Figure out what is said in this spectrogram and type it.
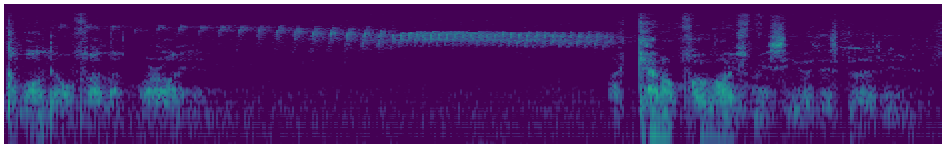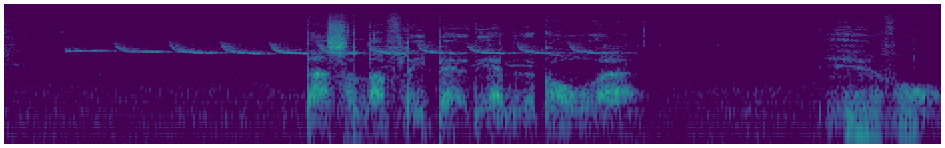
Come on, little fella, where are you? I cannot for life me see where this bird is. That's a lovely bit at the end of the call there. Beautiful.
